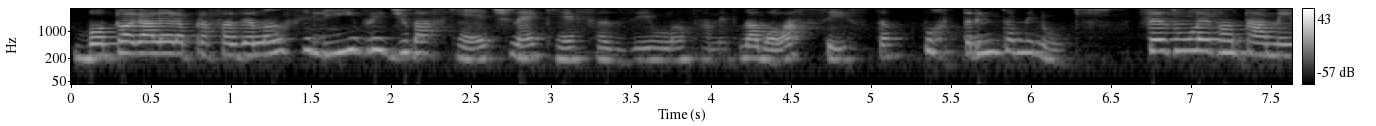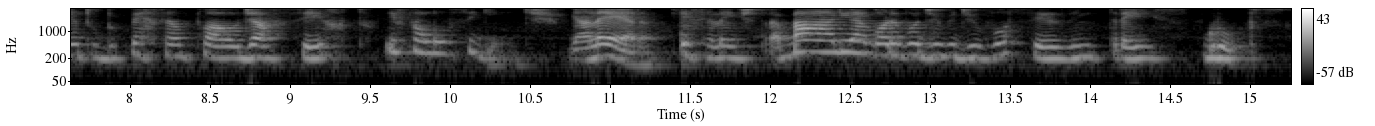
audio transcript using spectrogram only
botou a galera para fazer lance livre de basquete, né, que é fazer o lançamento da bola à cesta, por 30 minutos fez um levantamento do percentual de acerto e falou o seguinte: galera, excelente trabalho e agora eu vou dividir vocês em três grupos.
